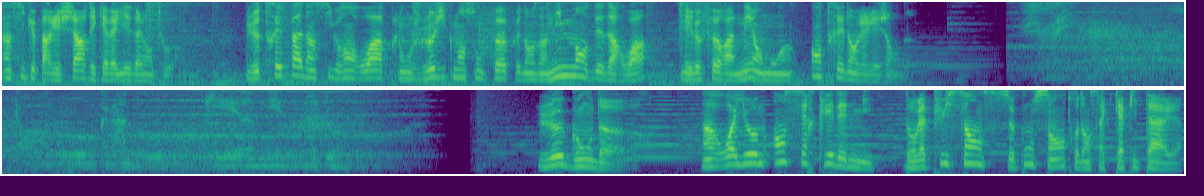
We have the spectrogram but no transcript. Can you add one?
ainsi que par les charges des cavaliers alentours. Le trépas d'un si grand roi plonge logiquement son peuple dans un immense désarroi, mais le fera néanmoins entrer dans la légende. Le Gondor, un royaume encerclé d'ennemis, dont la puissance se concentre dans sa capitale,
